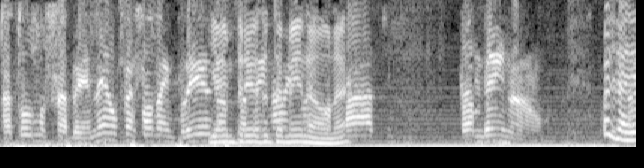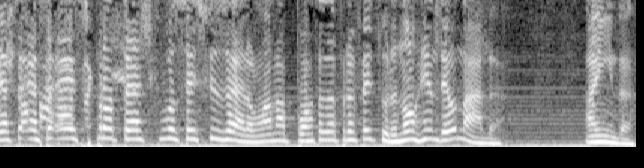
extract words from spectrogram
tá todo mundo sabendo, né? O pessoal da empresa. E a empresa também entrou em não, né? contato, Também não. Pois é, e essa, essa- esse protesto que vocês fizeram lá na porta da prefeitura não rendeu nada. Ainda.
